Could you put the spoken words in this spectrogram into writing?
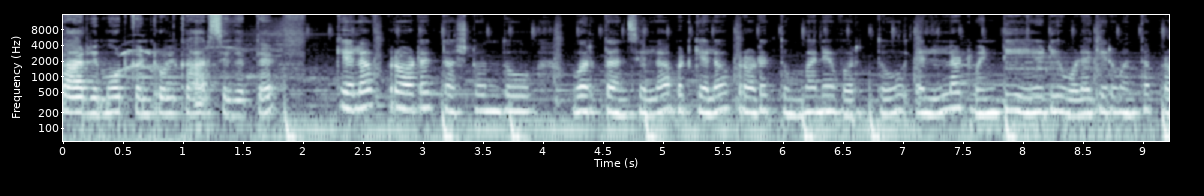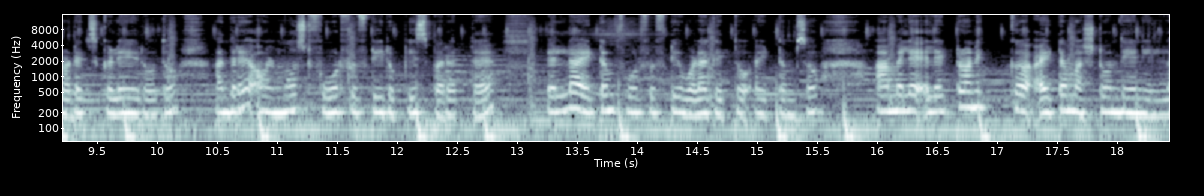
ಕಾರ್ ರಿಮೋಟ್ ಕಂಟ್ರೋಲ್ ಕಾರ್ ಸಿಗುತ್ತೆ. ಕೆಲವು ಪ್ರಾಡಕ್ಟ್ ಅಷ್ಟೊಂದು ವರ್ತ್ ಅನಿಸಿಲ್ಲ, ಬಟ್ ಕೆಲವು ಪ್ರಾಡಕ್ಟ್ ತುಂಬಾ ವರ್ತು. ಎಲ್ಲ ಟ್ವೆಂಟಿ ಎ ಡಿ ಒಳಗಿರುವಂಥ ಪ್ರಾಡಕ್ಟ್ಸ್ಗಳೇ ಇರೋದು. ಅಂದರೆ ಆಲ್ಮೋಸ್ಟ್ ಫೋರ್ ಫಿಫ್ಟಿ ರುಪೀಸ್ ಬರುತ್ತೆ. ಎಲ್ಲ ಐಟಮ್ ಫೋರ್ ಫಿಫ್ಟಿ ಒಳಗಿತ್ತು ಐಟಮ್ಸು. ಆಮೇಲೆ ಎಲೆಕ್ಟ್ರಾನಿಕ್ ಐಟಮ್ ಅಷ್ಟೊಂದೇನಿಲ್ಲ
